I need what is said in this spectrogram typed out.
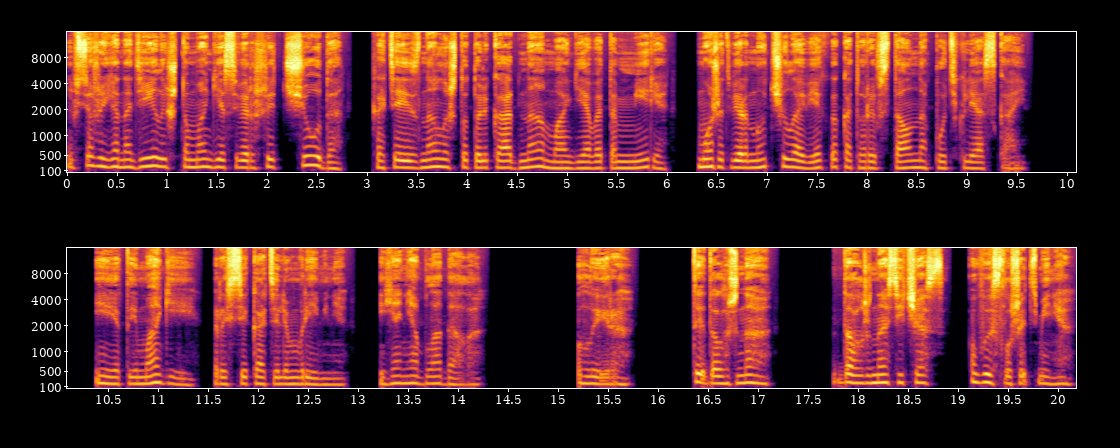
И все же я надеялась, что магия совершит чудо, хотя и знала, что только одна магия в этом мире может вернуть человека, который встал на путь к Лиаскай. И этой магией, рассекателем времени, я не обладала. Лейра, ты должна... должна сейчас выслушать меня.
